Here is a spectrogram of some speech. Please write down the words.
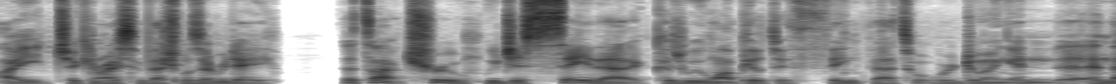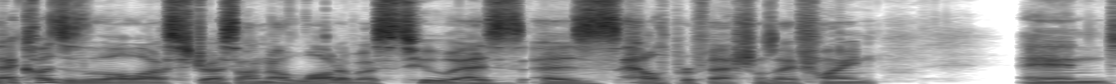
I eat chicken, rice, and vegetables every day. That's not true. We just say that because we want people to think that's what we're doing, and and that causes a lot of stress on a lot of us too, as as health professionals. I find, and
